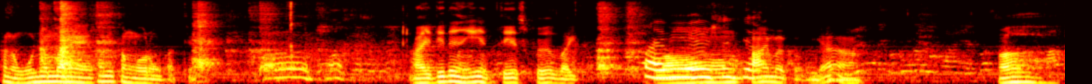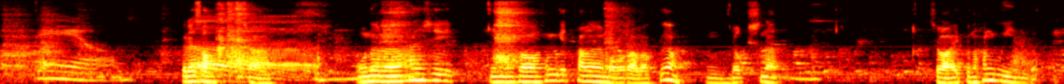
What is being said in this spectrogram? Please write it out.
한 5년 만에 삼계탕 먹으러 온 것 같아요. I didn't eat this food like Five years long ago. time ago. Yeah. 아, Damn. 그래서 자 오늘은 한식 중에서 삼계탕을 먹으러 와봤고요. 음, 역시나 저 와이프는 한국인인 것 같아요.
